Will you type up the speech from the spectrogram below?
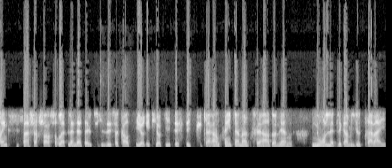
500-600 chercheurs sur la planète à utiliser ce cadre théorique-là qui est testé depuis 45 ans dans différents domaines. Nous, on l'applique en milieu de travail.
